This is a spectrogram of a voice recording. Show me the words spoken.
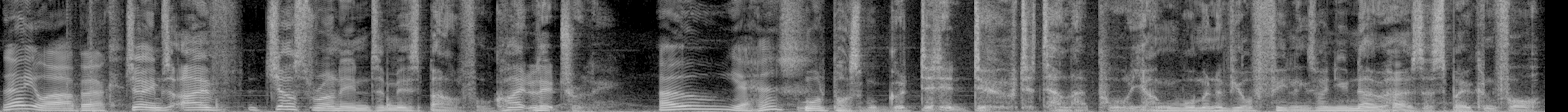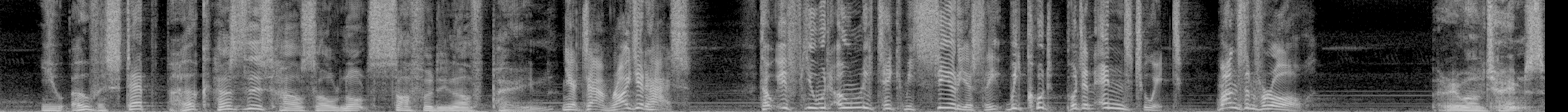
There you are, Burke. James, I've just run into Miss Balfour, quite literally. Oh, yes. What possible good did it do to tell that poor young woman of your feelings when you know hers are spoken for? You overstep, Burke. Has this household not suffered enough pain? You're damn right it has. Though if you would only take me seriously, we could put an end to it. Once and for all. Very well, James.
